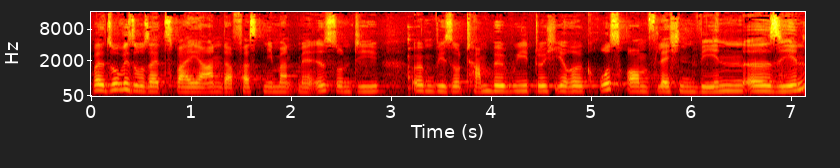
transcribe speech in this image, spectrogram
weil sowieso seit zwei Jahren da fast niemand mehr ist und die irgendwie so Tumbleweed durch ihre Großraumflächen wehen äh, sehen.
